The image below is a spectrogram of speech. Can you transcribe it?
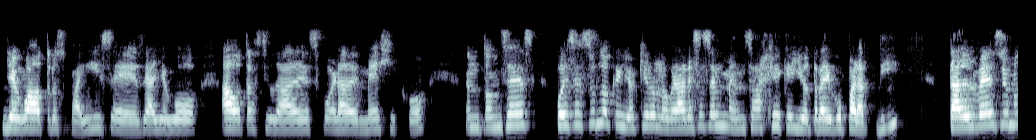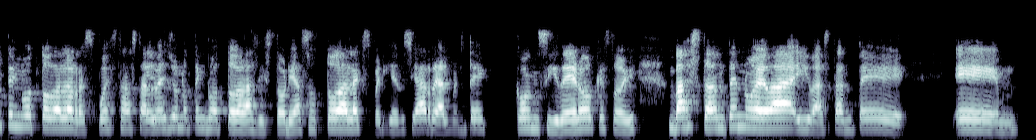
llegó a otros países, ya llegó a otras ciudades fuera de México. Entonces, pues eso es lo que yo quiero lograr, ese es el mensaje que yo traigo para ti Tal vez yo no tengo todas las respuestas, tal vez yo no tengo todas las historias o toda la experiencia. Realmente considero que soy bastante nueva y bastante, eh,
